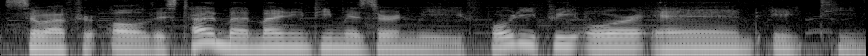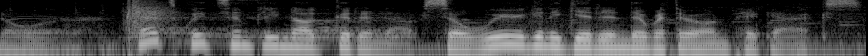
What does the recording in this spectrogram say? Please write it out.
So after all this time, my mining team has earned me 43 ore and 18 ore. That's quite simply not good enough, so we're gonna get in there with our own pickaxe.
